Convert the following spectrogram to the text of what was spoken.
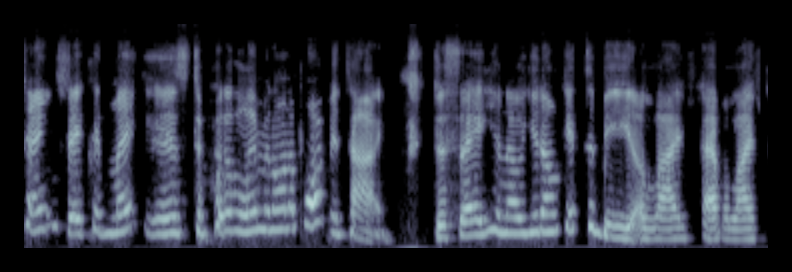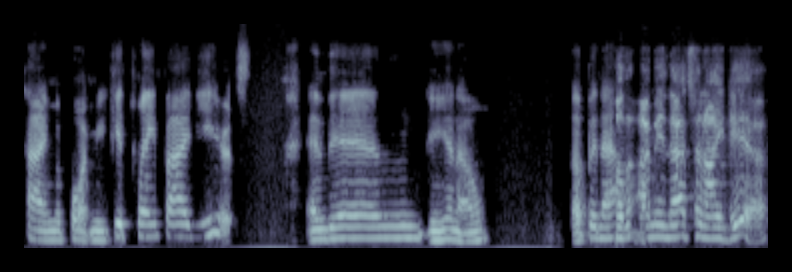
change they could make is to put a limit on appointment time. To say, you know, you don't get to be a life have a lifetime appointment. You get 25 years and then you know up and out. Well, I mean, that's an idea.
